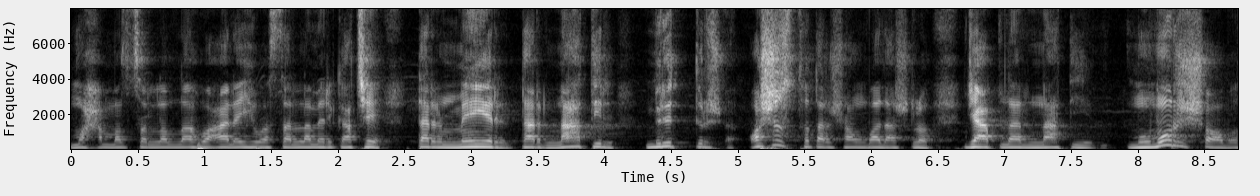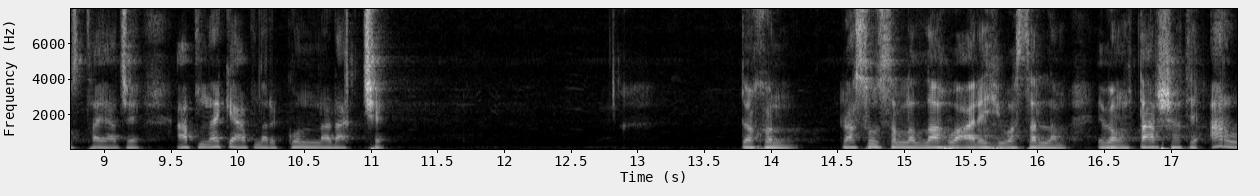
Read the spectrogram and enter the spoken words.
মোহাম্মদ সাল্লাহ আলহি ওয়াসাল্লামের কাছে তার মেয়ের, তার নাতির মৃত্যুর অসুস্থতার সংবাদ আসলো যে আপনার নাতি মুমূর্ষ অবস্থায় আছে। আপনাকে আপনার কন্যা ডাকছে। তখন রাসুল সাল্লাহ আলহি ওয়াসাল্লাম এবং তার সাথে আরও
